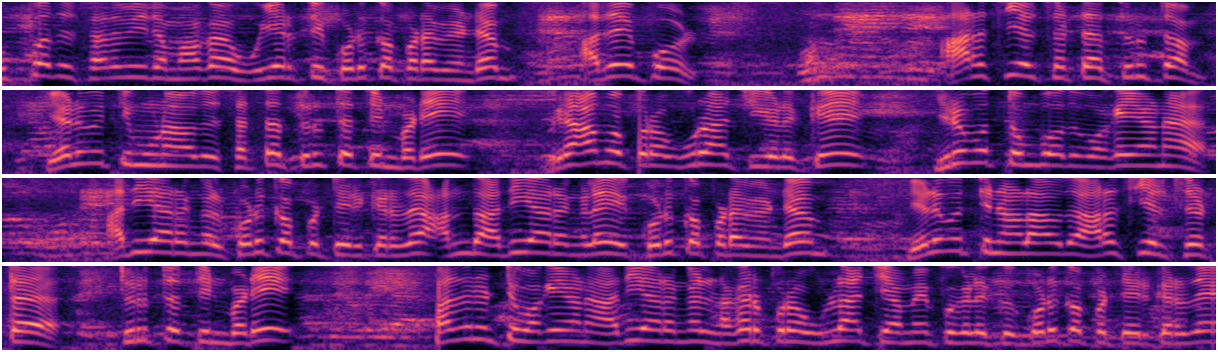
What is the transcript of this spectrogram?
முப்பது சதவீதமாக உயர்த்தி கொடுக்கப்பட வேண்டும். அதேபோல் அரசியல் சட்ட திருத்தம் எழுபத்தி மூணாவது சட்ட திருத்தத்தின்படி கிராமப்புற ஊராட்சிகளுக்கு இருபத்தொம்போது வகையான அதிகாரங்கள் கொடுக்கப்பட்டிருக்கிறது. அந்த அதிகாரங்களை கொடுக்கப்பட வேண்டும். எழுபத்தி நாலாவது அரசியல் சட்ட திருத்தத்தின்படி பதினெட்டு வகையான அதிகாரங்கள் நகர்ப்புற உள்ளாட்சி அமைப்புகளுக்கு கொடுக்கப்பட்டிருக்கிறது.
